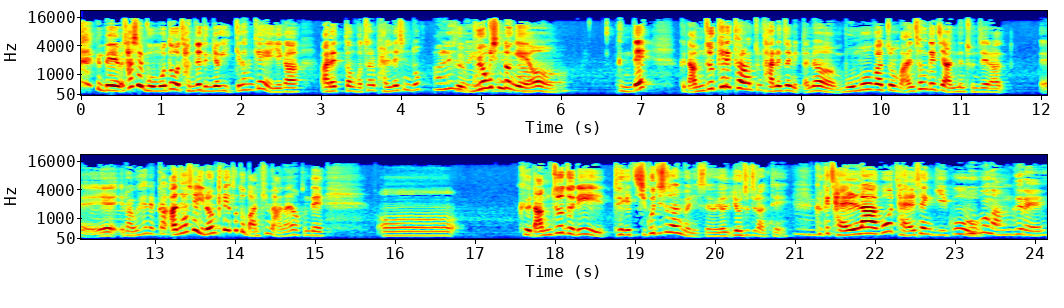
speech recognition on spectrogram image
근데 사실 모모도 잠재 능력이 있긴 한 게 얘가 말했던 것처럼 발레 신동 발레 그 무용. 신동이에요. 어. 근데 그 남주 캐릭터랑 좀 다른 점이 있다면 모모가 좀 완성되지 않는 존재라 에, 라고 해야 될까? 아니 사실 이런 캐릭터도 많긴 많아요. 근데 어. 그 남주들이 되게 지고지순한 면이 있어요. 여, 여주들한테. 그렇게 잘나고 잘생기고 오곤 안 그래.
